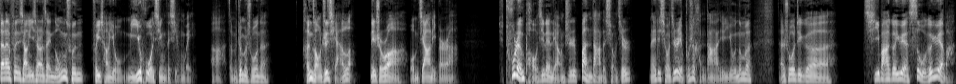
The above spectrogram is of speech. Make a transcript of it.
再来分享一下在农村非常有迷惑性的行为。啊，怎么这么说呢？很早之前了，那时候啊，我们家里边啊，就突然跑进来两只半大的小鸡儿。哎，这小鸡儿也不是很大，有有那么，咱说这个七八个月、四五个月吧，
